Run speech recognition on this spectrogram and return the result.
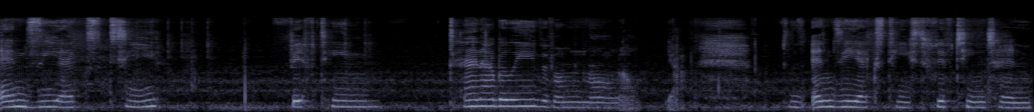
NZXT 1510, I believe, if I'm wrong. No, yeah. NZXT 1510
